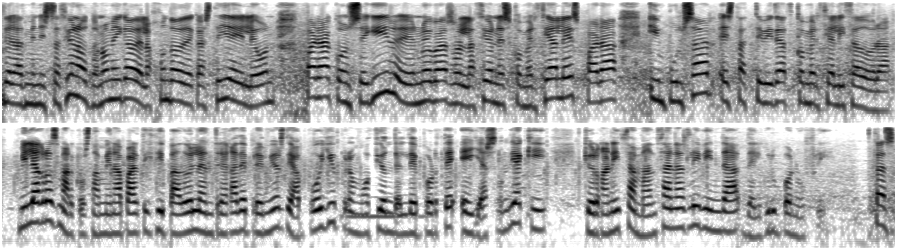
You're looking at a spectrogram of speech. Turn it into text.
de la Administración Autonómica de la Junta de Castilla y León para conseguir eh, nuevas relaciones comerciales, para impulsar esta actividad comercializadora. Milagros Marcos también ha participado en la entrega de premios de apoyo y promoción del deporte Ellas son de aquí, que organiza Manzanas Livinda del Grupo Nufri. Estas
